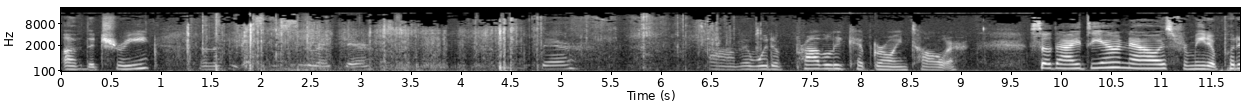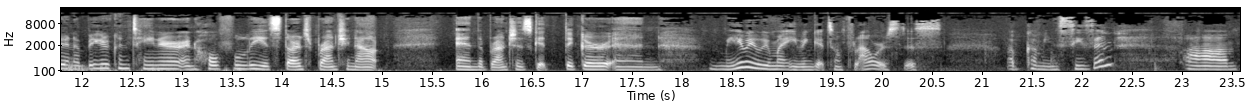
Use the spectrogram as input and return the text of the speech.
of the tree I don't know if you guys can see right there there um, it would have probably kept growing taller so the idea now is for me to put it in a bigger container and hopefully it starts branching out and the branches get thicker and maybe we might even get some flowers this upcoming season um,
